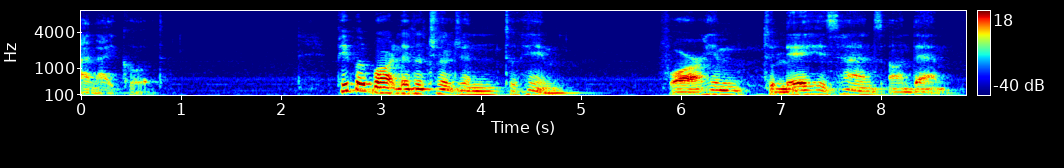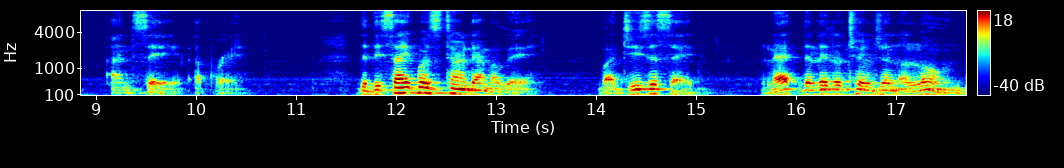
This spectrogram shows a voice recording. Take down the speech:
and I quote People brought little children to him for him to lay his hands on them and say a prayer. The disciples turned them away. But Jesus said, Let the little children alone,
